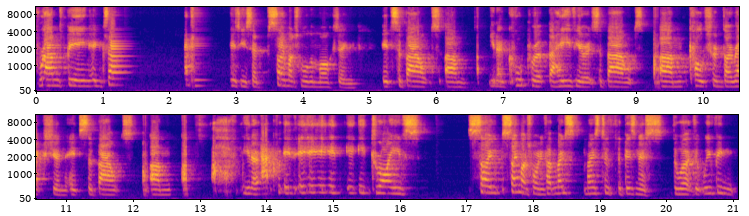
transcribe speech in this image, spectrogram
brand being exactly as you said, so much more than marketing. It's about um, you know corporate behavior. It's about um, culture and direction. It's about um, you know it, it, it, it drives so so much more. In fact, most most of the business, the work that we've been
